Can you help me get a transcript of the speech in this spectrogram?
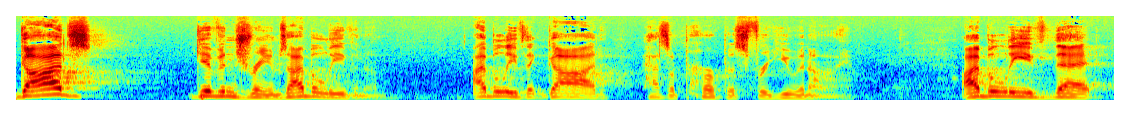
God's given dreams, I believe in them. I believe that God has a purpose for you and I. I believe that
